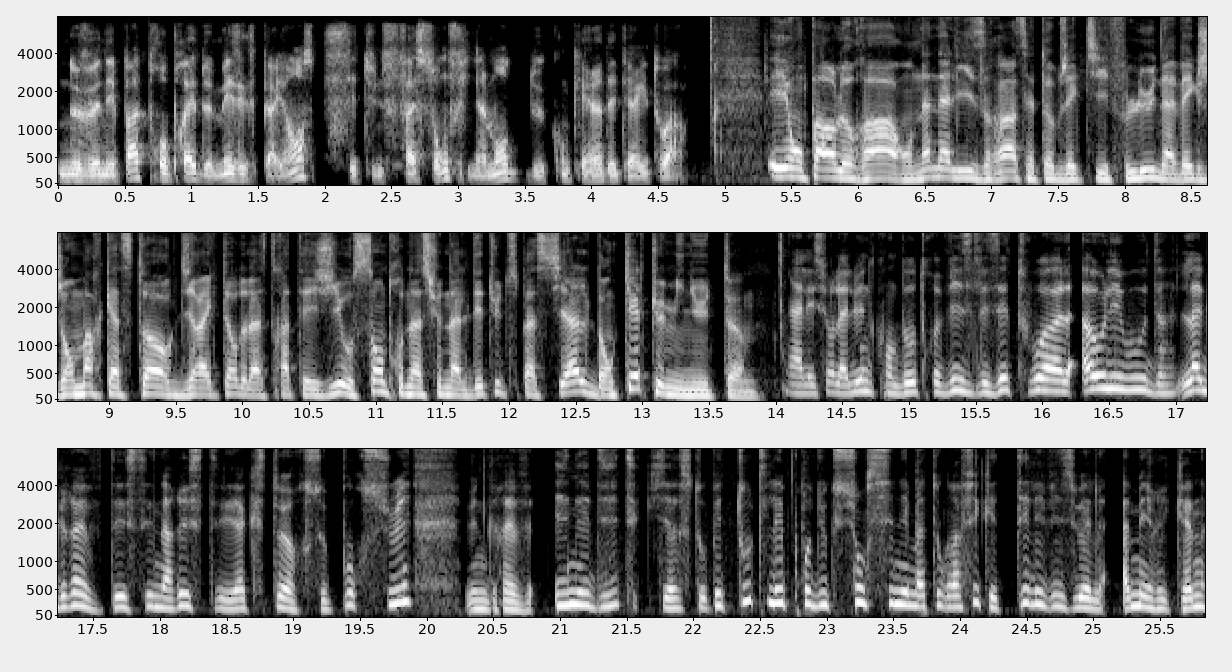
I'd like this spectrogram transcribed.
ne venez pas trop près de mes expériences. C'est une façon finalement de conquérir des territoires. Et on parlera, on analysera cet objectif Lune avec Jean-Marc Astorg, directeur de la stratégie au Centre national d'études spatiales, dans quelques minutes. Allez sur la Lune quand d'autres visent les étoiles. À Hollywood, la grève des scénaristes et acteurs se poursuit. Une grève inédite qui a stoppé toutes les productions cinématographiques et télévisuelles américaines.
